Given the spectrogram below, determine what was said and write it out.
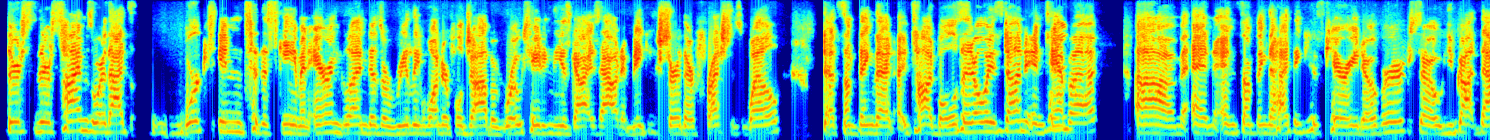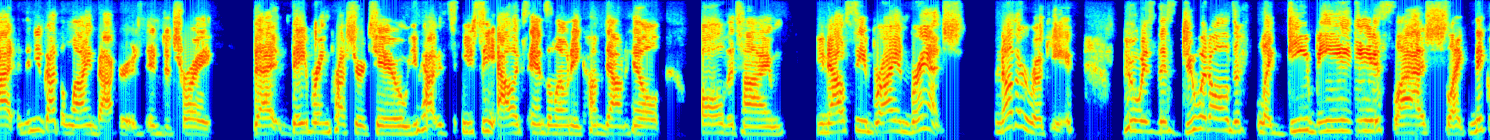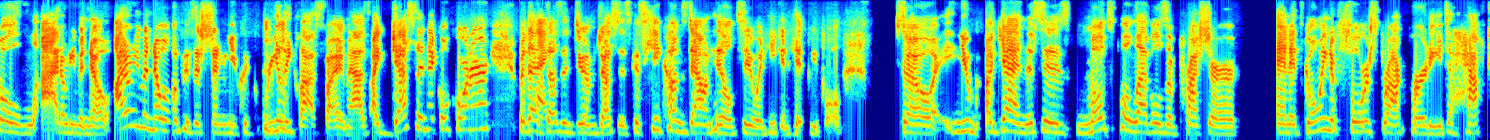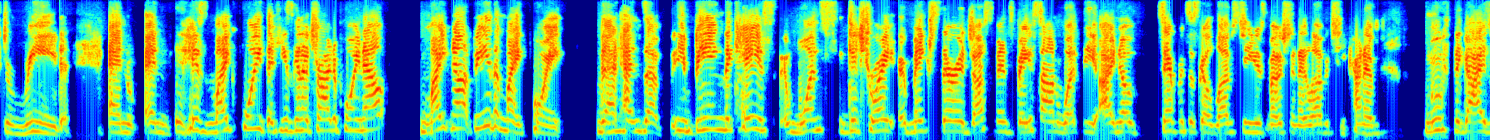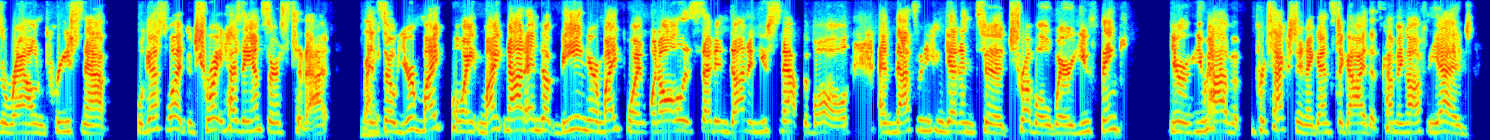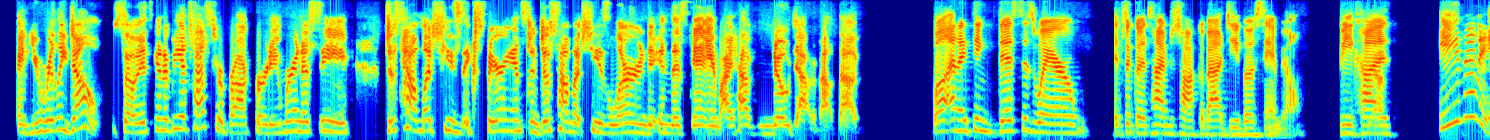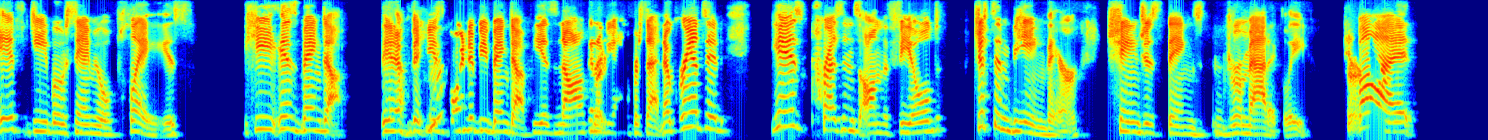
There's, there's times where that's worked into the scheme, and Aaron Glenn does a really wonderful job of rotating these guys out and making sure they're fresh as well. That's something that Todd Bowles had always done in mm-hmm. Tampa um, and and something that I think has carried over. So you've got that, and then you've got the linebackers in Detroit that they bring pressure to. You have you see Alex Anzalone come downhill all the time. You now see Brian Branch another rookie who is this do it all like DB slash like nickel. I don't even know. I don't even know what position you could really classify him as. I guess a nickel corner, but that doesn't do him justice because he comes downhill too and he can hit people. So you again, this is multiple levels of pressure and it's going to force Brock Purdy to have to read and and his Mike point that he's going to try to point out might not be the Mike point that mm-hmm. ends up being the case once Detroit makes their adjustments based on what the I know San Francisco loves to use motion. They love it to kind of move the guys around pre-snap. Well, guess what? Detroit has answers to that. Right. And so your Mike point might not end up being your Mike point when all is said and done and you snap the ball. And that's when you can get into trouble where you think you're you have protection against a guy that's coming off the edge and you really don't. So it's going to be a test for Brock Purdy, and we're going to see just how much he's experienced and just how much he's learned in this game. I have no doubt about that. Well, and I think this is where it's a good time to talk about Deebo Samuel because yeah. even if Deebo Samuel plays, he is banged up. You know, that he's mm-hmm. going to be banged up. He is not going right. to be 100%. Now, granted, his presence on the field, just in being there, changes things dramatically. Sure. But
